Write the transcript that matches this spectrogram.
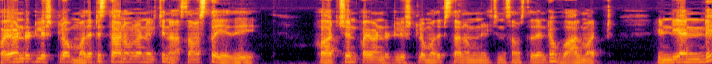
ఫైవ్ హండ్రెడ్ లిస్ట్లో మొదటి స్థానంలో నిలిచిన సంస్థ ఏది? ఫార్చ్యూన్ ఫైవ్ హండ్రెడ్ లిస్ట్లో మొదటి స్థానంలో నిలిచిన సంస్థ అంటే వాల్మార్ట్. ఇండియా నుండి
